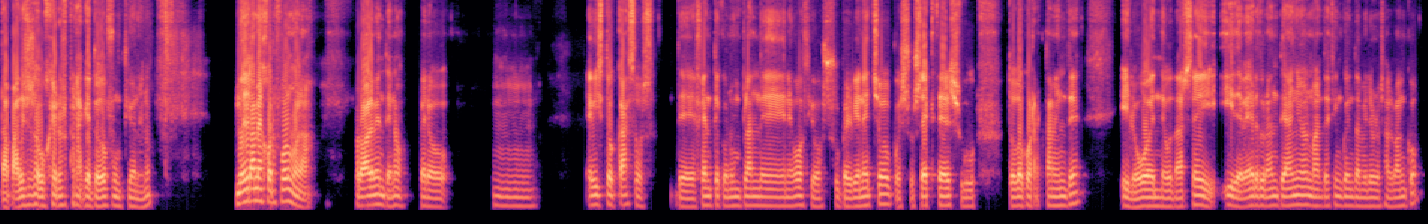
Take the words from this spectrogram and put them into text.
tapar esos agujeros para que todo funcione, ¿no? ¿No es la mejor fórmula? Probablemente no, pero mm, he visto casos de gente con un plan de negocio súper bien hecho, pues sus Excel, su todo correctamente, y luego endeudarse y, deber durante años más de 50.000 euros al banco.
